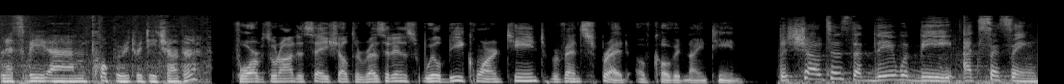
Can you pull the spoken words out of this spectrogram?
Let's be um, cooperate with each other. Forbes went on to say shelter residents will be quarantined to prevent spread of COVID-19. The shelters that they would be accessing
